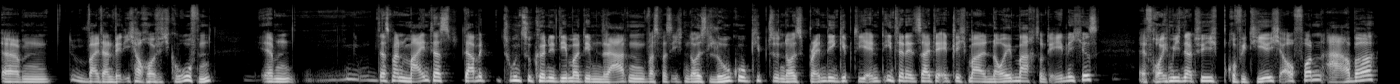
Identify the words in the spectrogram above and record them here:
ähm, weil dann werde ich auch häufig gerufen, ähm, dass man meint, das damit tun zu können, indem man dem Laden, was weiß ich, ein neues Logo gibt, ein neues Branding gibt, die Internetseite endlich mal neu macht und ähnliches. Äh, freue ich mich natürlich, profitiere ich auch von, aber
